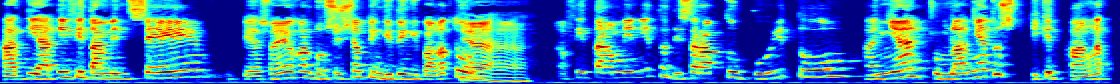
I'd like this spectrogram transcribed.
Hati-hati vitamin C, biasanya kan dosisnya tinggi-tinggi banget tuh Ya, vitamin itu diserap tubuh itu hanya jumlahnya tuh sedikit banget.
